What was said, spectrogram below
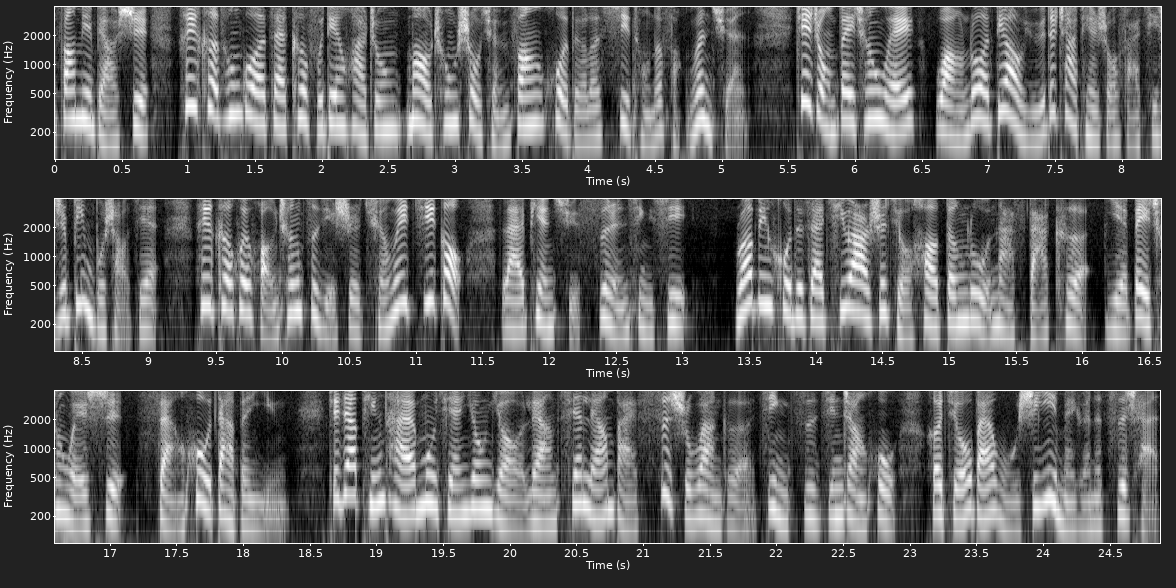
方面表示，黑客通过在客服电话中冒充授权方，获得了系统的访问权。这种被称为“网络钓鱼”的诈骗手法其实并不少见。黑客会谎称自己是权威机构，来骗取私人信息。Robinhood 在七月二十九号登陆纳斯达克，也被称为是散户大本营。这家平台目前拥有两千两百四十万个净资金账户和九百五十亿美元的资产，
